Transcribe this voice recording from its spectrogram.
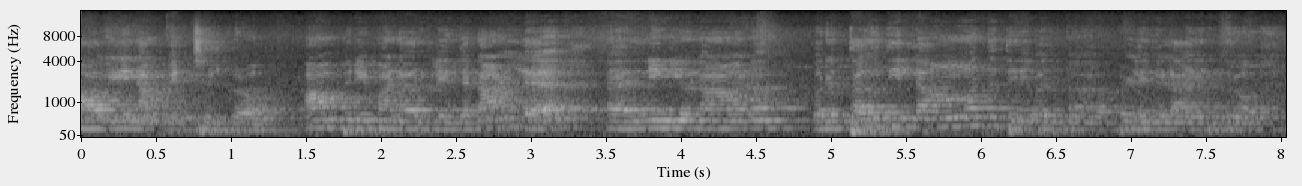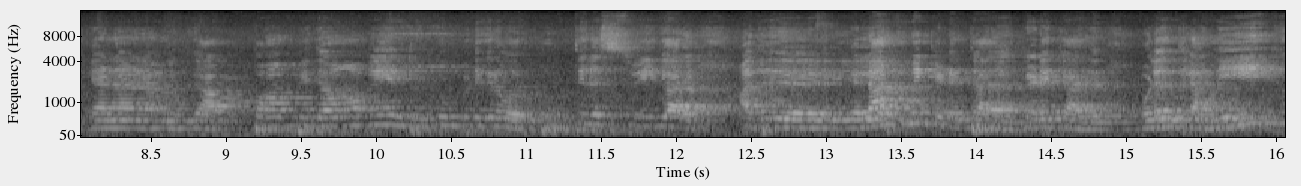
ஆவியை நாம் பெற்றிருக்கிறோம். ஆம் பிரியமானவர்கள் இந்த நாளில் நீங்கள் நானும் ஒரு தகுதி இல்லாத தேவ பிள்ளைகளாக இருக்கிறோம். ஏன்னா நமக்கு அப்பா பிதாவே என்று கூப்பிடுகிற ஒரு புத்திர ஸ்வீகாரம் அது எல்லாருக்குமே கிடைத்தா கிடைக்காது. உலகத்தில் அநேக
